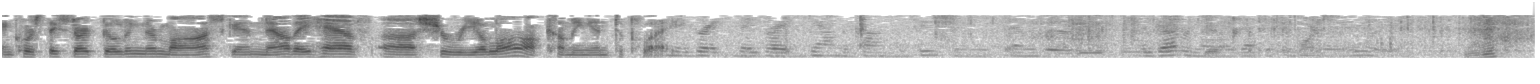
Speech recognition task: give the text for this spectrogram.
And of course, they start building their mosque, and now they have uh, Sharia law coming into play. They break, they break down the constitutions and the, the government of that particular area. Mm-hmm.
